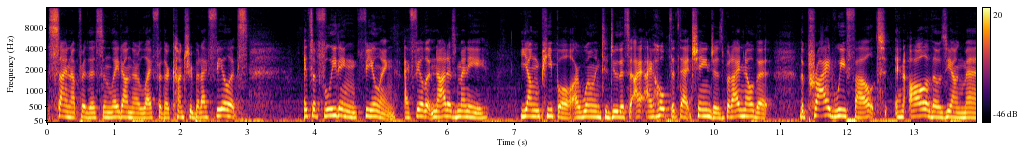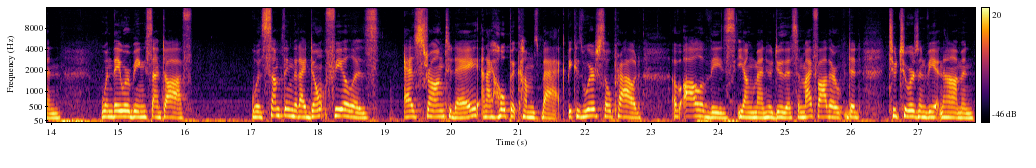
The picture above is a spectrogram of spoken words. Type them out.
sign up for this and lay down their life for their country. But I feel it's it's a fleeting feeling. I feel that not as many young people are willing to do this. I, I hope that that changes, but I know that the pride we felt in all of those young men when they were being sent off was something that I don't feel is as strong today, and I hope it comes back because we're so proud of all of these young men who do this. And my father did two tours in Vietnam, and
